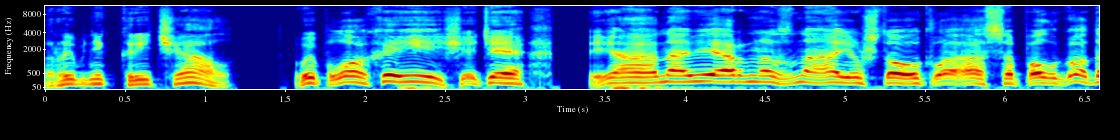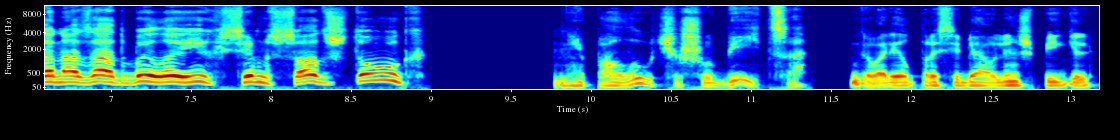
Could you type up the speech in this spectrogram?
Рыбник кричал. — Вы плохо ищете. Я, наверное, знаю, что у класса полгода назад было их семьсот штук. — Не получишь, убийца, — говорил про себя Улиншпигель.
